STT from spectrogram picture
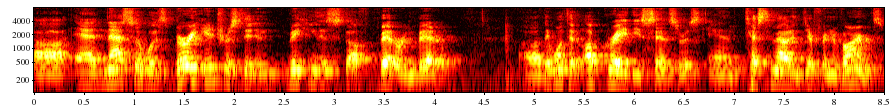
and NASA was very interested in making this stuff better and better. Uh, they wanted to upgrade these sensors and test them out in different environments.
